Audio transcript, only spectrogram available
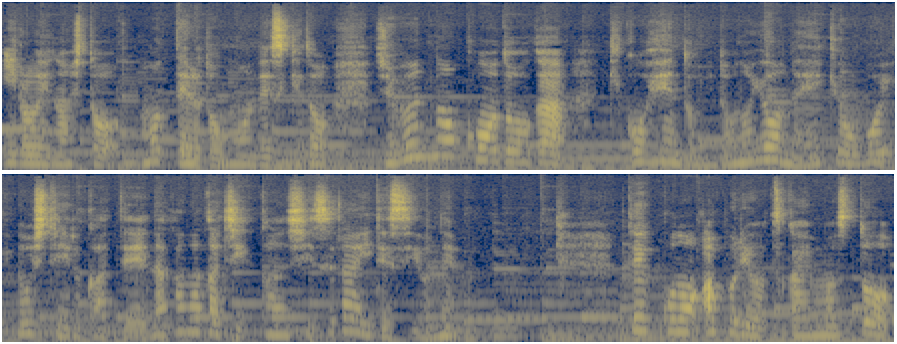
いろいろな人持ってると思うんですけど自分の行動が気候変動にどのような影響を及ぼしているかってなかなか実感しづらいですよね。でこのアプリを使いますと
